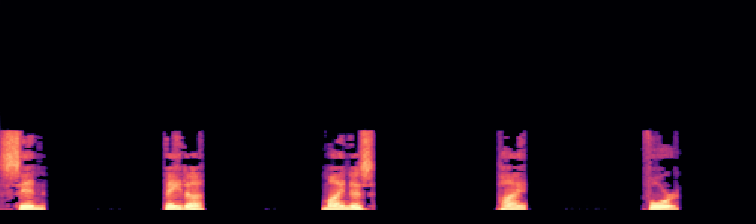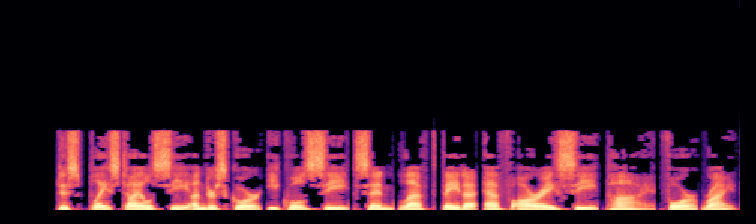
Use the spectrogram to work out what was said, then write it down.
sin theta minus pi 4 Display style c underscore equals c sin left theta frac pi 4 right.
